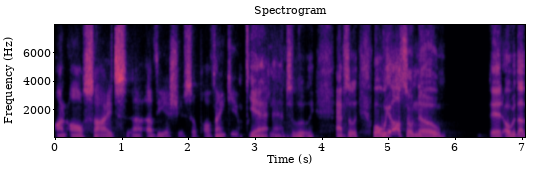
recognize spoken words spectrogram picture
on all sides uh, of the issue. So, Paul, thank you. Yeah, you. absolutely. Absolutely. Well, we also know that over the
